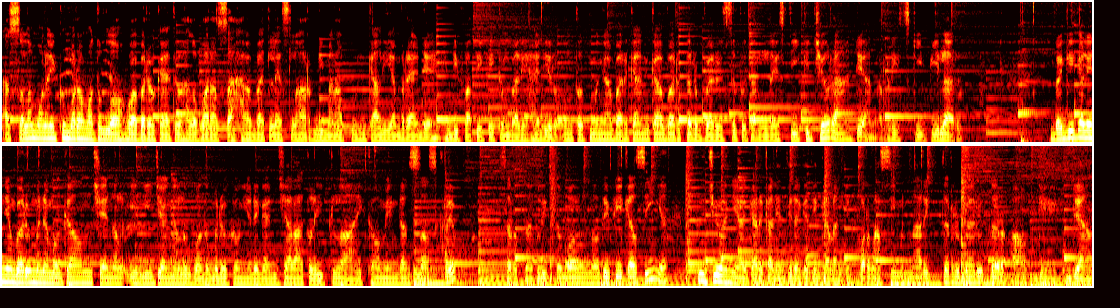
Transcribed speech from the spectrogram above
Assalamualaikum warahmatullahi wabarakatuh. Halo para sahabat Leslar di mana pun kalian berada Diva TV kembali hadir untuk mengabarkan kabar terbaru seputar Lesti Kejora dan Rizky Bilar. Bagi kalian yang baru menemukan channel ini jangan lupa untuk mendukungnya dengan cara klik like, comment, dan subscribe serta klik tombol notifikasinya tujuannya agar kalian tidak ketinggalan informasi menarik terbaru terupdate dan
